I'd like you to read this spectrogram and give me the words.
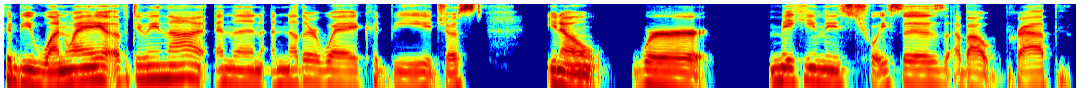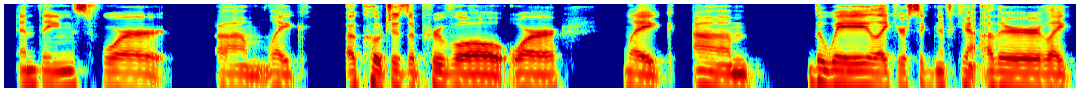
could be one way of doing that. And then another way could be just, you know, we're making these choices about prep and things for um, like a coach's approval or like um, the way like your significant other like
